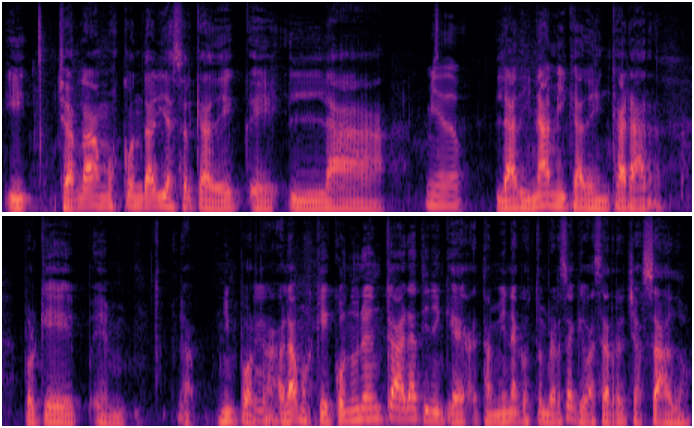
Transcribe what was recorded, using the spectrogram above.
Y charlábamos con Dalia acerca de eh, la, Miedo. la dinámica de encarar. Porque, em, no, no importa, hablamos que cuando uno encara tiene que también acostumbrarse a que va a ser rechazado.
